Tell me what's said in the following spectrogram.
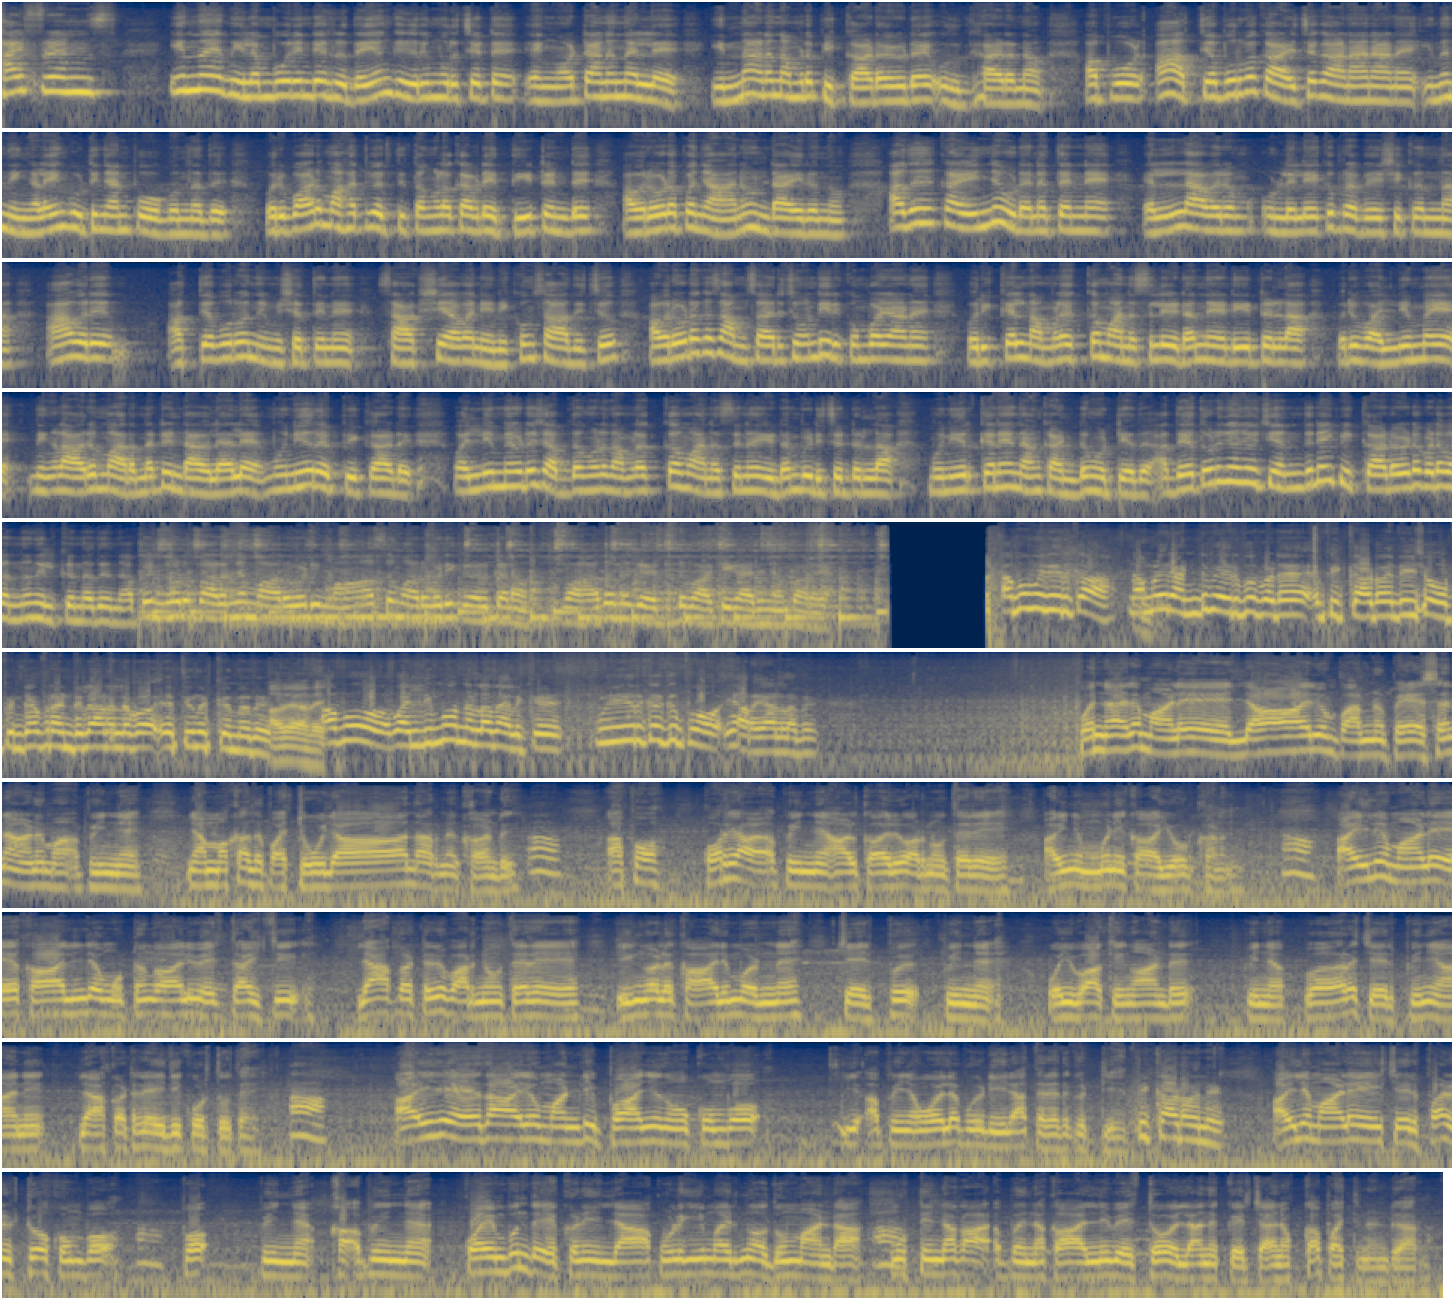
Hi friends ഇന്ന് നിലമ്പൂരിന്റെ ഹൃദയം കീറി മുറിച്ചിട്ട് എങ്ങോട്ടാണെന്നല്ലേ? ഇന്നാണ് നമ്മുടെ പിക്കാഡോയുടെ ഉദ്ഘാടനം. അപ്പോൾ ആ അത്യപൂർവ കാഴ്ച കാണാനാണ് ഇന്ന് നിങ്ങളെയും കൂട്ടി ഞാൻ പോകുന്നത്. ഒരുപാട് മഹത് വ്യക്തിത്വങ്ങളൊക്കെ അവിടെ എത്തിയിട്ടുണ്ട്. അവരോടൊപ്പം ഞാനും ഉണ്ടായിരുന്നു. അത് കഴിഞ്ഞ ഉടനെ തന്നെ എല്ലാവരും ഉള്ളിലേക്ക് പ്രവേശിക്കുന്ന ആ ഒരു അത്യപൂർവ നിമിഷത്തിന് സാക്ഷിയാവാൻ എനിക്കും സാധിച്ചു. അവരോടൊക്കെ സംസാരിച്ചുകൊണ്ടിരിക്കുമ്പോഴാണ് ഒരിക്കൽ നമ്മളൊക്കെ മനസ്സിൽ ഇടം നേടിയിട്ടുള്ള ഒരു വല്യമ്മയെ നിങ്ങൾ ആരും മറന്നിട്ടുണ്ടാവില്ല അല്ലേ? മുനീർ എപ്പിക്കാട്. വല്യമ്മയുടെ ശബ്ദം കൊണ്ട് നമ്മളൊക്കെ മനസ്സിന് ഇടം പിടിച്ചിട്ടുള്ള മുനീർക്കനെ ഞാൻ കണ്ടുമുട്ടിയത്. അദ്ദേഹത്തോട് ഞാൻ ചോദിച്ചു എന്തിനാ പിക്കാടോയുടെ ഇവിടെ വന്ന് നിൽക്കുന്നത്? അപ്പോൾ അപ്പൊ എന്നോട് പറഞ്ഞ മറുപടി മാസം മറുപടി കേൾക്കണം. അപ്പൊ അതൊന്ന് കേട്ടിട്ട് ബാക്കി കാര്യം ഞാൻ പറയാം. അപ്പൊ മുനീർക്ക നമ്മൾ രണ്ടുപേരും ഇപ്പൊ ഇവിടെ പിക്കാഡോന്റെ ഈ ഷോപ്പിന്റെ ഫ്രണ്ടിലാണല്ലോ എത്തി നിൽക്കുന്നത് അപ്പൊ വല്യമ്മ എന്നുള്ള നിലയ്ക്ക് മുനീർക്കൊക്കെ ഇപ്പോ അറിയാനുള്ളത്? പൊന്നാല മാളെ എല്ലാരും പറഞ്ഞു പേസനാണ് മ- പിന്നെ ഞമ്മക്കത് പറ്റൂലെന്ന് പറഞ്ഞിക്കാണ്ട് അപ്പോ കുറേ പിന്നെ ആൾക്കാർ പറഞ്ഞു തരേ അതിന് ഉമ്മണി കായ് കൊടുക്കണം. അതിൽ അതിൽ മാളെ കാലിന്റെ മുട്ടും കാൽ വരുത്തായിട്ട് ലാക്കട്ടിൽ പറഞ്ഞു തരേ നിങ്ങൾ കാലും പെണ്ണെ ചെരുപ്പ് പിന്നെ ഒഴിവാക്കിങ്ങാണ്ട് പിന്നെ വേറെ ചെരുപ്പിന് ഞാൻ ലാക്കട്ടിൽ എഴുതി കൊടുത്തു തരേ അതിന് അതിൽ ഏതായാലും മണ്ടിപ്പാഞ്ഞ് നോക്കുമ്പോൾ പിന്നെ ഓല പീടിയിലാത്തരത് കിട്ടിയത്. അതിൽ മഴ ഈ ചെരുപ്പാണ് ഇട്ട് നോക്കുമ്പോൾ ഇപ്പോൾ പിന്നെ പിന്നെ കൊയമ്പും തേക്കണില്ല കുളുകി മരുന്നും അതും വേണ്ട മുട്ടിന്റെ പിന്നെ കാലിന് വെത്തോ ഇല്ല നിക്കരിച്ചാനൊക്കെ പറ്റുന്നുണ്ട് കാരണം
